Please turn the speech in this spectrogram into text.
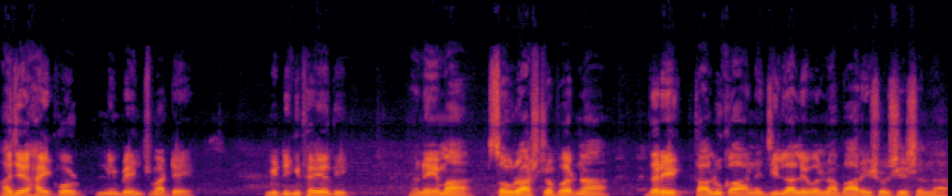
આજે હાઈકોર્ટની બેન્ચ માટે મિટિંગ થઈ હતી અને એમાં સૌરાષ્ટ્રભરના દરેક તાલુકા અને જિલ્લા લેવલના બાર એસોસિએશનના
